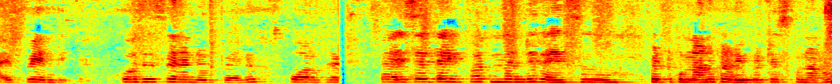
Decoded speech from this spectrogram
అయిపోయింది. కోసేసానండి ఉల్లిపాయలు కూర రైస్ అయితే అయిపోతుందండి. రైస్ పెట్టుకున్నాను కడిగి పెట్టేసుకున్నాను.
